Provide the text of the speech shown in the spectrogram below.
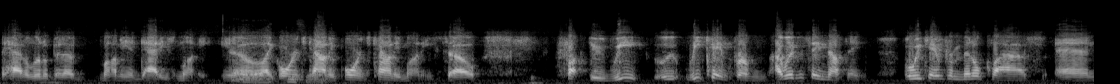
they had a little bit of mommy and daddy's money, you know, yeah, like Orange County, Orange County money. So, fuck, dude, we we came from I wouldn't say nothing but we came from middle class, and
